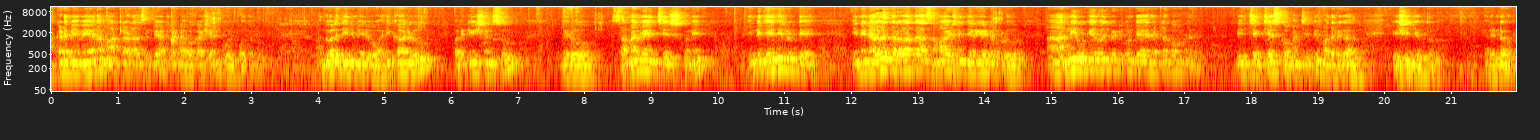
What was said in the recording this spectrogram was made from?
అక్కడ మేమేమైనా మాట్లాడాల్సి ఉంటే అట్లాంటి అవకాశాన్ని కోల్పోతున్నాం అందువల్ల దీన్ని మీరు అధికారులు పొలిటీషియన్స్ మీరు సమన్వయం చేసుకొని ఇన్ని తేదీలు ఉంటే ఇన్ని నెలల తర్వాత సమావేశం జరిగేటప్పుడు అన్నీ ఒకే రోజు పెట్టుకుంటే అది ఎట్లా బాగుంటుంది? దీన్ని చెక్ చేసుకోమని చెప్పి మొదటగా విషయం చెప్తున్నాం. రెండవది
